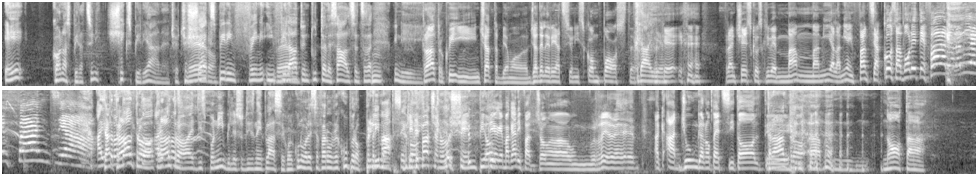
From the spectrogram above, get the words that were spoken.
e con aspirazioni shakespeariane. Cioè c'è Vero. Shakespeare infin- infilato in tutte le salse. senza- Mm. Quindi Tra l'altro qui in chat abbiamo già delle reazioni scomposte. Dai. Perché Francesco scrive Mamma mia, la mia infanzia, cosa volete fare alla mia infanzia? Hai Tra, tra l'altro, hai tra l'altro tradotto- è disponibile su Disney Plus. Se qualcuno volesse fare un recupero prima, Prima, che secondo- ne facciano lo scempio. Prima che magari facciano un re- re- ag- aggiungano pezzi tolti. Tra l'altro, eh, mh, nota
